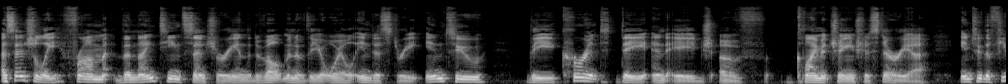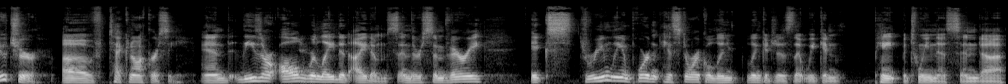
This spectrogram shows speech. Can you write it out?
essentially from the 19th century and the development of the oil industry into the current day and age of climate change hysteria into the future of technocracy. And these are all related items, and there's some very extremely important historical lin- linkages that we can paint between this. And uh,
